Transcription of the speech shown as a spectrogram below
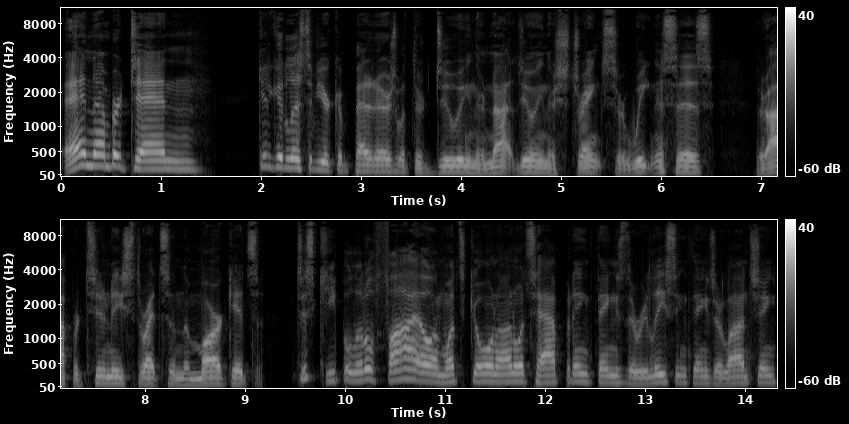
And number 10, Get a good list of your competitors, what they're doing, they're not doing, their strengths or weaknesses, their opportunities, threats in the markets. Just keep a little file on what's going on, what's happening, things they're releasing, things they're launching.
